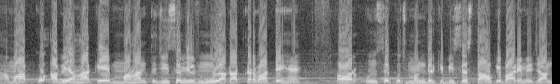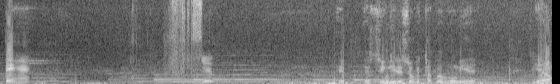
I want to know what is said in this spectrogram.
हम आपको अब यहाँ के महंत जी से मुलाकात करवाते हैं और उनसे कुछ मंदिर की विशेषताओं के बारे में जानते हैं। ये ये सिंगी ऋषियों की तपोभूमि है। यहाँ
